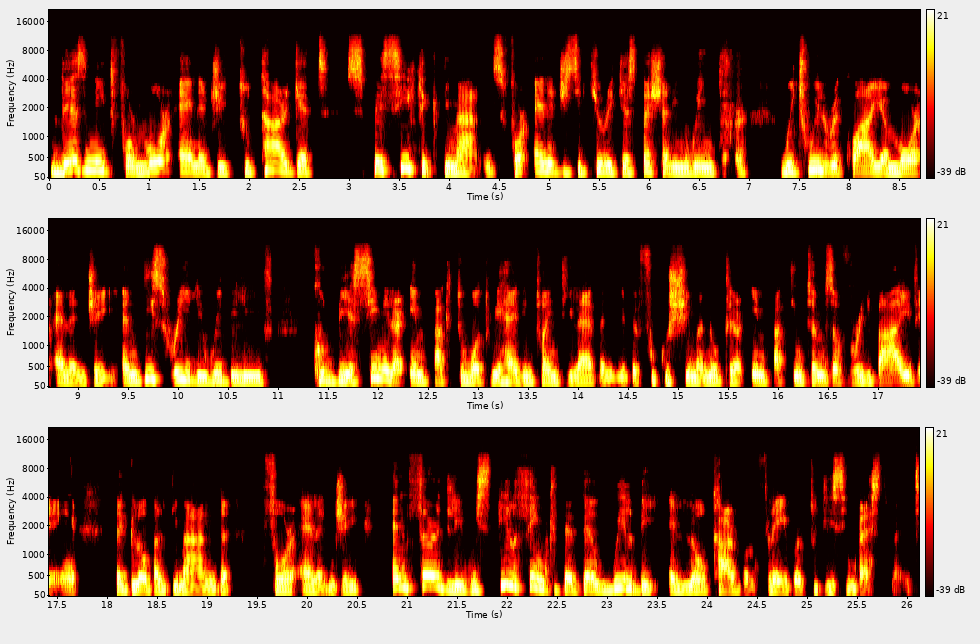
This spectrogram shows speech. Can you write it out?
there's need for more energy to target specific demands for energy security, especially in winter, which will require more LNG. And this really, we believe, could be a similar impact to what we had in 2011 with the Fukushima nuclear impact in terms of reviving the global demand for LNG. And thirdly, we still think that there will be a low carbon flavor to this investment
